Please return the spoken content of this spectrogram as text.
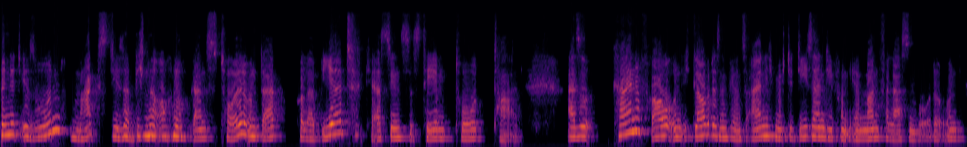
findet ihr Sohn Max die Sabine auch noch ganz toll und da kollabiert Kerstins System total. Also keine Frau, und ich glaube, da sind wir uns einig, möchte die sein, die von ihrem Mann verlassen wurde und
